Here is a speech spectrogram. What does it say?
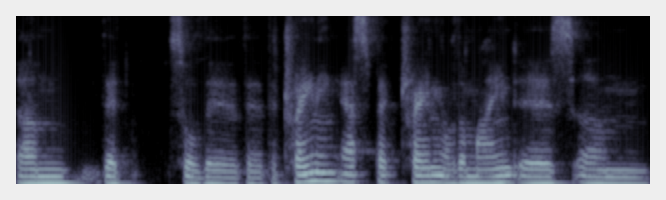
um, that so the, the, the training aspect training of the mind is um,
